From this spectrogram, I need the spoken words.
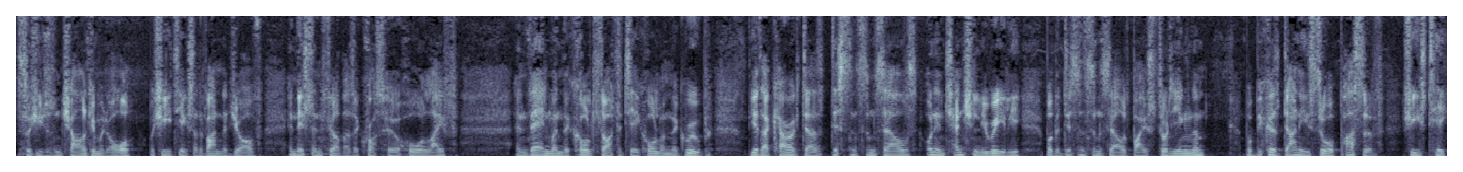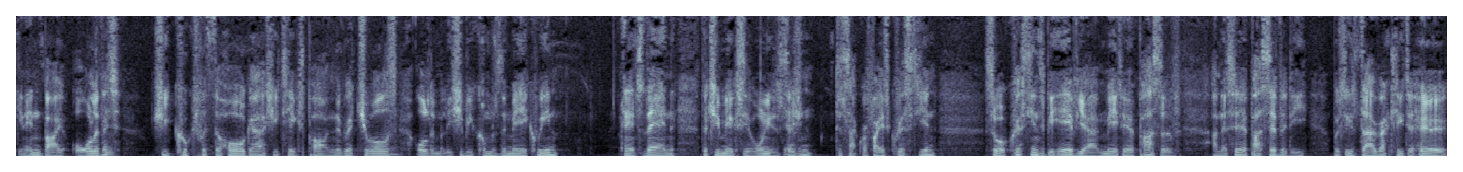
so she doesn't challenge him at all, which he takes advantage of, and this then filters across her whole life. And then when the cult starts to take hold on the group, the other characters distance themselves, unintentionally really, but they distance themselves by studying them. But because Danny's so passive, she's taken in by all of it. Mm. She cooks with the Hårga, she takes part in the rituals, mm. ultimately she becomes the May Queen. And it's then that she makes the only decision to sacrifice Christian. So Christian's behaviour made her passive, and it's her passivity which leads directly to her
